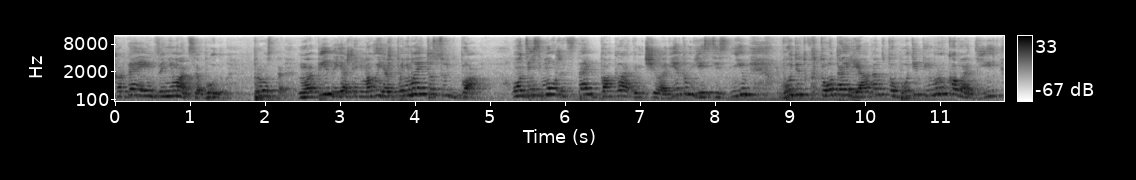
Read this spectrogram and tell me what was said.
Когда я им заниматься буду? Просто, ну, обидно, я же не могу, я же понимаю, это судьба. Он здесь может стать богатым человеком, если с ним будет кто-то рядом, кто будет им руководить,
